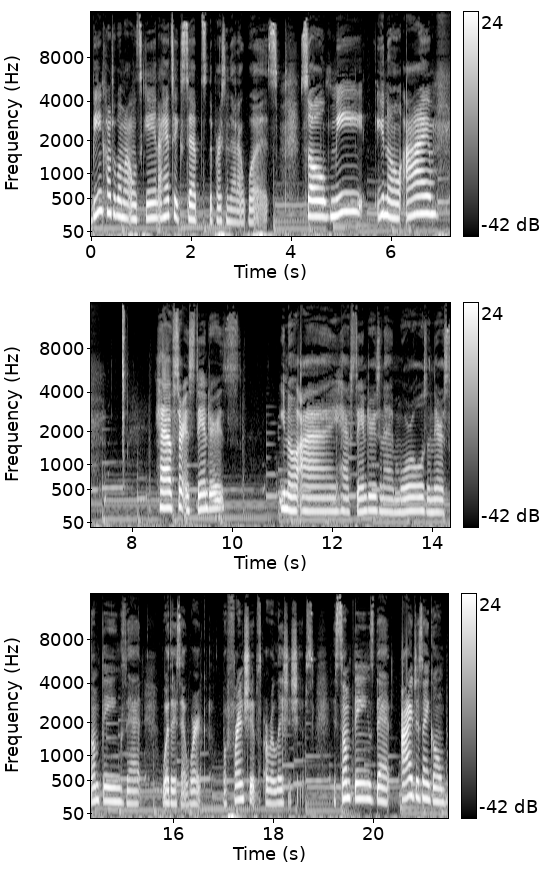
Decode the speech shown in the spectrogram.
being comfortable in my own skin i had to accept the person that i was. So me you know i have certain standards. You know i have standards and i have morals and there are some things that whether it's at work or friendships or relationships. It's some things that I just ain't gonna,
